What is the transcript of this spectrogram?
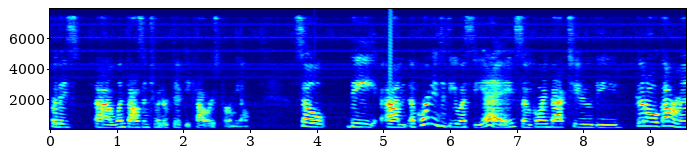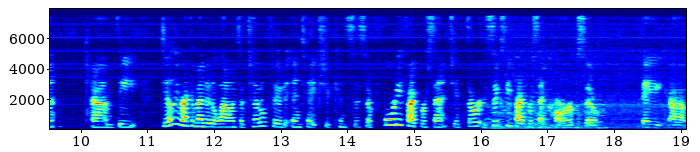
for these uh, 1,250 calories per meal. So the um, according to the USDA, so going back to the good old government, um, the daily recommended allowance of total food intake should consist of 45% to 30, 65% carbs. So they uh,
